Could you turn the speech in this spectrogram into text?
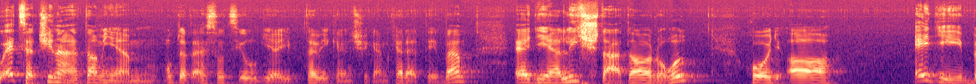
egyszer csináltam ilyen oktatás szociológiai tevékenységem keretében egy ilyen listát arról, hogy a egyéb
